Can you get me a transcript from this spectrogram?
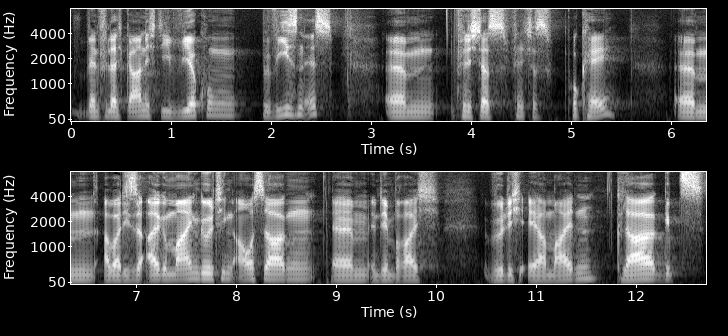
wenn vielleicht gar nicht die Wirkung bewiesen ist, ähm, finde ich, find ich das okay. Ähm, aber diese allgemeingültigen Aussagen ähm, in dem Bereich würde ich eher meiden. Klar gibt es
